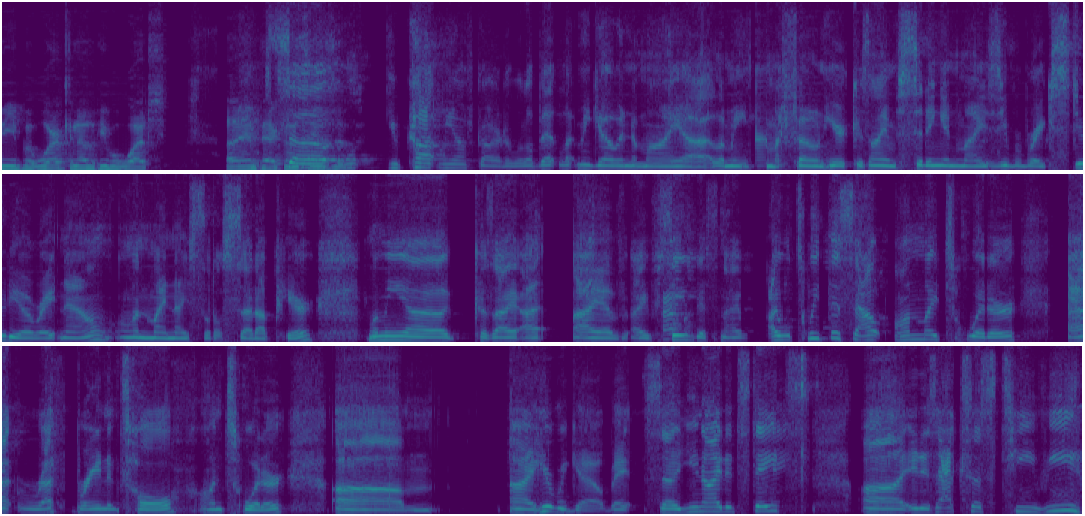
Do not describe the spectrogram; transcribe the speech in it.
TV, but where can other people watch uh, Impact so, You caught me off guard a little bit. Let me go into my uh, let me my phone here because I am sitting in my Zebra Break studio right now on my nice little setup here. Let me because uh, I, I I have I've saved this and I, I will tweet this out on my Twitter at ref Brandon Tolle on Twitter. Um, all right, here we go. So United States, uh, it is AXS TV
